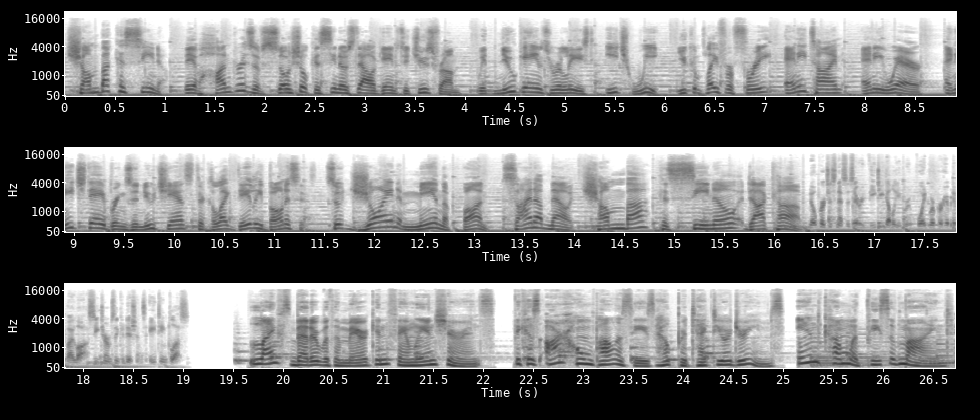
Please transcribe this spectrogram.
Chumba Casino. They have hundreds of social casino style games to choose from, with new games released each week. You can play for free anytime, anywhere and each day brings a new chance to collect daily bonuses. So join me in the fun. Sign up now at ChumbaCasino.com. No purchase necessary. VGW. Void were prohibited by law. See terms and conditions. 18 plus. Life's better with American Family Insurance because our home policies help protect your dreams and come with peace of mind.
